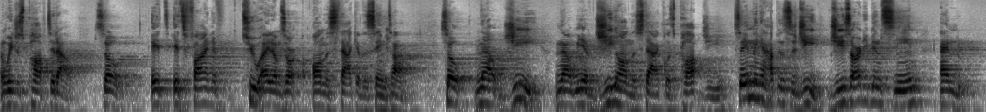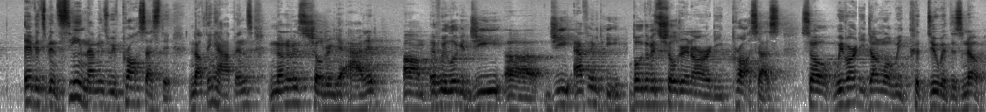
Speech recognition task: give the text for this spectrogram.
and we just popped it out. So it's, it's fine if two items are on the stack at the same time. So now G, now we have G on the stack, let's pop G. Same thing happens to G. G's already been seen, and if it's been seen, that means we've processed it. Nothing happens, none of its children get added. Um, if we look at G, uh, G, F, and P, both of its children are already processed. So we've already done what we could do with this node.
